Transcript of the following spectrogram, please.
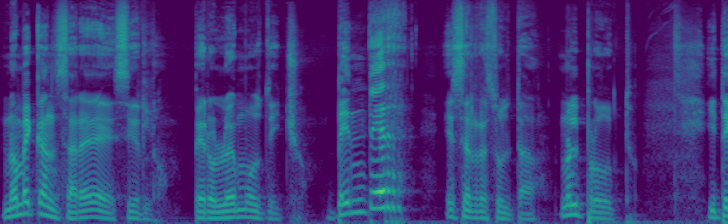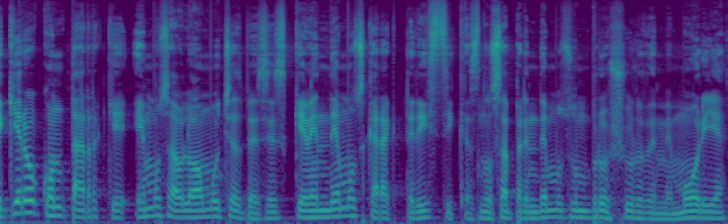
No me cansaré de decirlo, pero lo hemos dicho. Vender es el resultado, no el producto. Y te quiero contar que hemos hablado muchas veces que vendemos características, nos aprendemos un brochure de memoria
